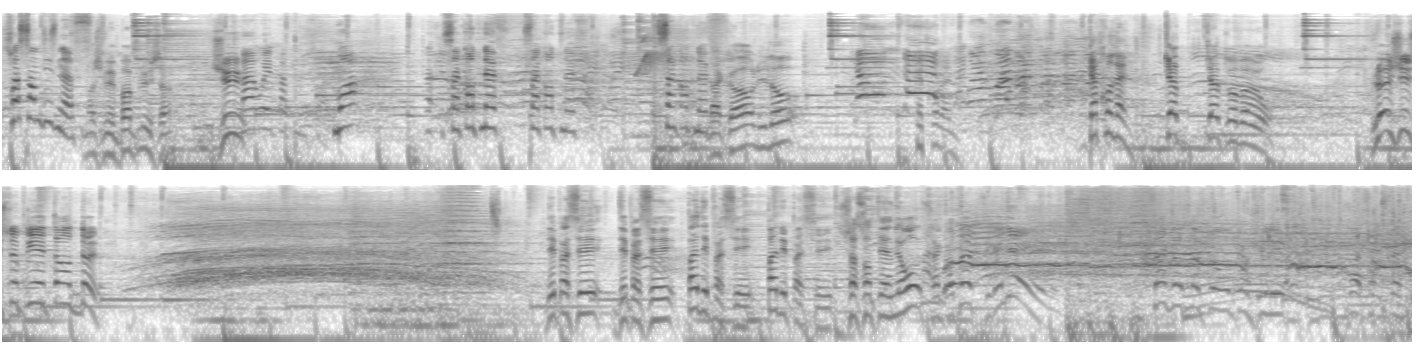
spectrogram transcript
79. Moi, je mets pas plus, hein. Jus Ah ouais, pas plus. Moi, 59. 59. 59. D'accord, Ludo 80. 4, 80 euros. Le juste prix étant 2. Dépassé, dépassé, pas dépassé, pas dépassé. 61 euros, 59, c'est gagné 59 euros pour Julie. 67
